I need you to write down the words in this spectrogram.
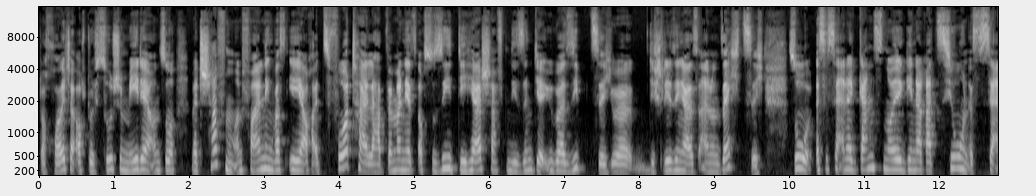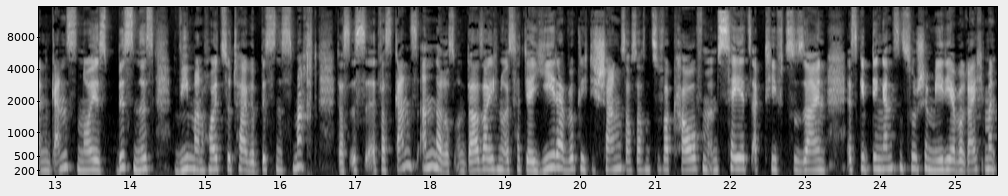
doch heute auch durch Social Media und so mit schaffen. Und vor allen Dingen, was ihr ja auch als Vorteile habt, wenn man jetzt auch so sieht, die Herrschaften, die sind ja über 70 oder die Schlesinger ist 61. So, es ist ja eine ganz neue Generation. Es ist ja ein ganz neues Business, wie man heutzutage Business macht. Das ist etwas ganz anderes. Und da sage ich nur, es hat ja jeder wirklich die Chance, auch Sachen zu verkaufen, im Sales aktiv zu sein. Es gibt den ganzen Social-Media-Bereich. Man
